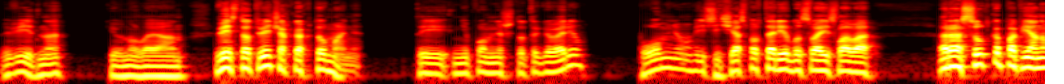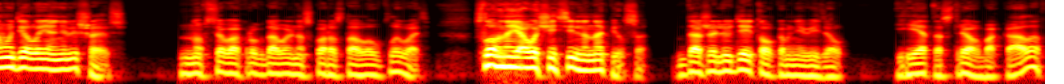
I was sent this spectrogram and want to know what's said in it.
Видно, — кивнул Иоанн. «Весь тот вечер как в тумане. Ты не помнишь, что ты говорил?» «Помню, и сейчас повторил бы свои слова. Рассудка по пьяному делу я не лишаюсь». Но все вокруг довольно скоро стало уплывать. Словно я очень сильно напился. Даже людей толком не видел. И это с трех бокалов?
